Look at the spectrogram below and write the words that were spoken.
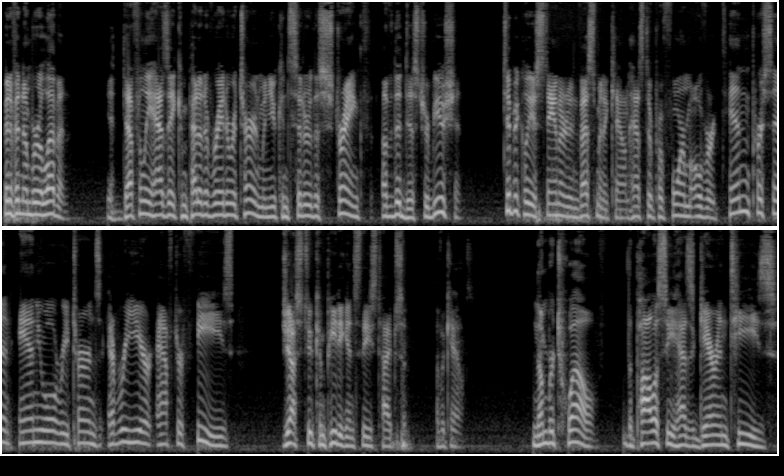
Benefit number 11. It definitely has a competitive rate of return when you consider the strength of the distribution. Typically, a standard investment account has to perform over 10% annual returns every year after fees just to compete against these types of accounts. Number 12, the policy has guarantees.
